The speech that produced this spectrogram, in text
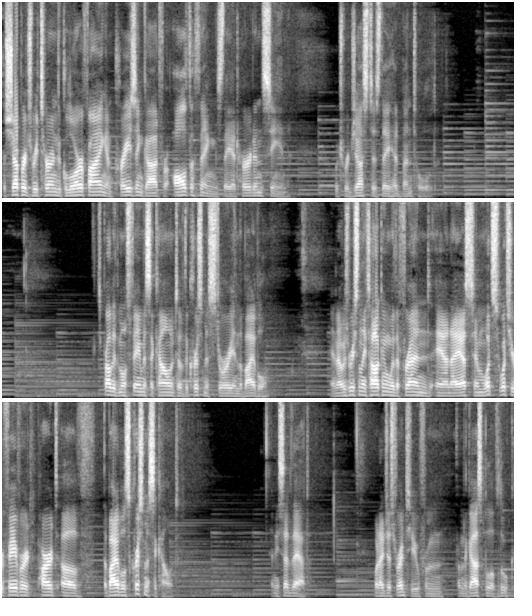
The shepherds returned, glorifying and praising God for all the things they had heard and seen, which were just as they had been told. It's probably the most famous account of the Christmas story in the Bible. And I was recently talking with a friend, and I asked him, What's, what's your favorite part of the Bible's Christmas account? And he said that what I just read to you from, from the Gospel of Luke.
